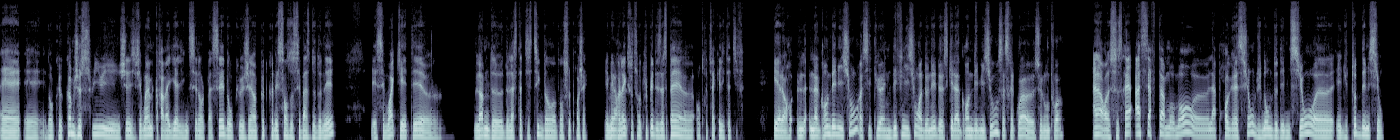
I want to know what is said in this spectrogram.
Et, donc, euh, comme je suis, j'ai moi-même travaillé à l'INSEE dans le passé, donc j'ai un peu de connaissance de ces bases de données. Et c'est moi qui ai été l'homme de, la statistique dans, dans, ce projet. Et mes collègues se sont occupés des aspects entretien qualitatif. Et alors, la grande démission, euh, si tu as une définition à donner de ce qu'est la grande démission, ça serait quoi euh, selon toi? Alors, ce serait à certains moments euh, la progression du nombre de démissions et du taux de démission.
